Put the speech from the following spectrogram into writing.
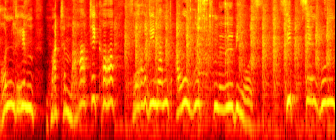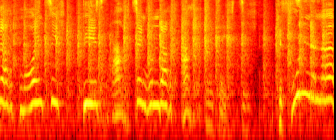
Von dem Mathematiker Ferdinand August Möbius 1790 bis 1868 gefundene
